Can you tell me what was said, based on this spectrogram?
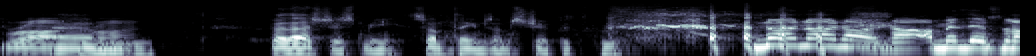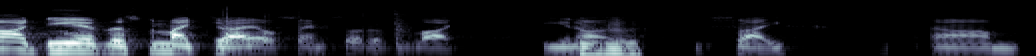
right, Um, right. But that's just me. Sometimes I'm stupid. no, no, no, no. I mean, there's an idea of this to make jail seem sort of like you know Mhm. safe, um,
